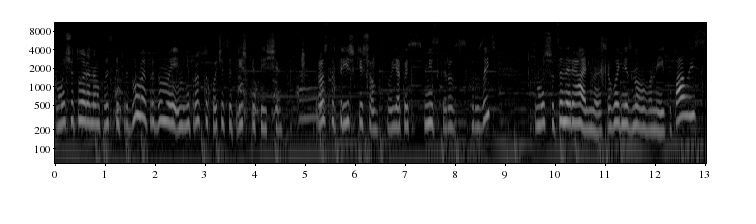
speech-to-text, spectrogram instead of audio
Тому що Тора нам квести придумає, придумає, і мені просто хочеться трішки тиші. Просто трішки, щоб якось мізки розгрузити, тому що це нереально. Сьогодні знову вони і купались,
